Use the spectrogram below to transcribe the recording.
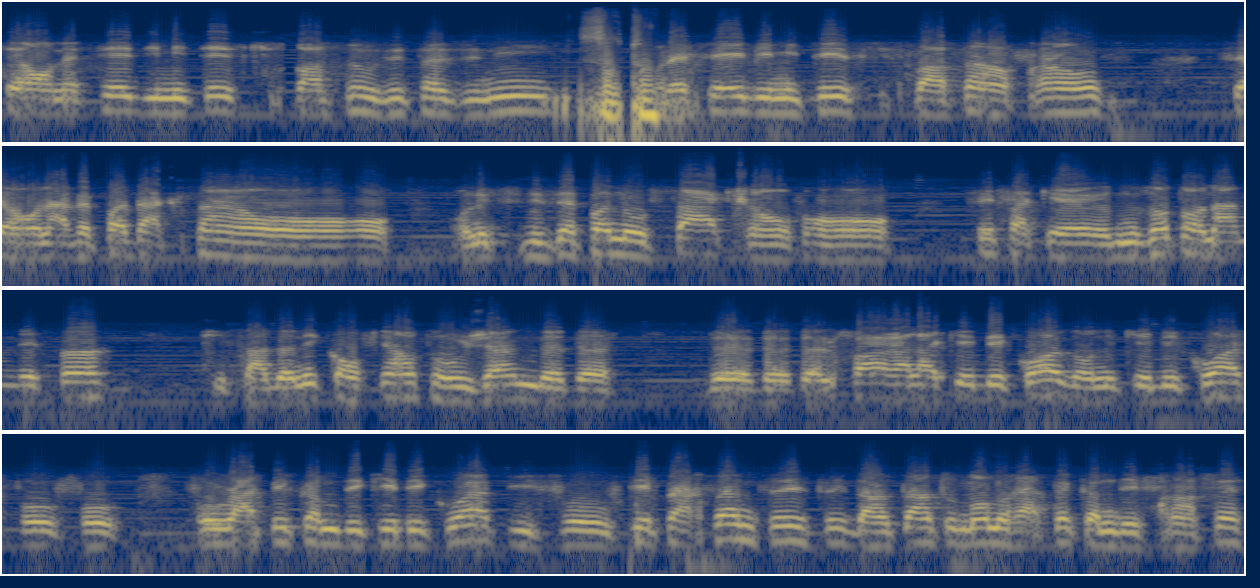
Tu sais, on essayait d'imiter ce qui se passait aux États-Unis. Surtout. On essayait d'imiter ce qui se passait en France. Tu sais, on n'avait pas d'accent, on on n'utilisait pas nos sacres. On, on- fait que nous autres, on a amené ça, puis ça a donné confiance aux jeunes de, de, de, de- le faire à la québécoise. On est québécois, il faut, faut, faut rapper comme des Québécois, puis il faut des personnes, tu sais, tu sais, dans le temps, tout le monde rappait comme des Français.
